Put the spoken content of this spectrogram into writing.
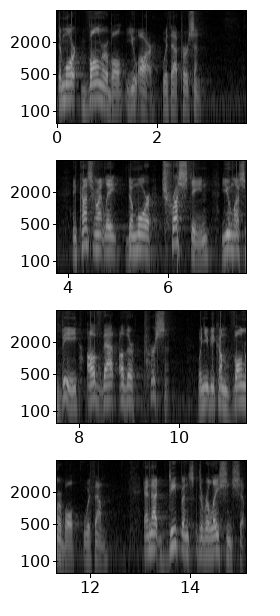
the more vulnerable you are with that person. And consequently, the more trusting you must be of that other person when you become vulnerable with them. And that deepens the relationship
